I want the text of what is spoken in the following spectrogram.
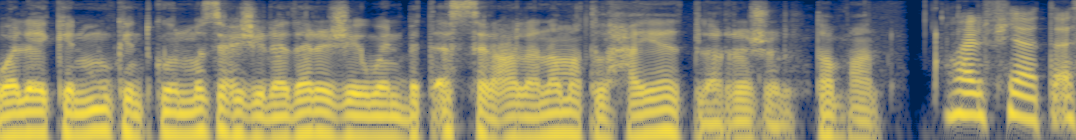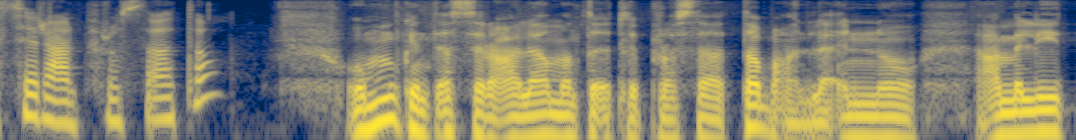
ولكن ممكن تكون مزعجة لدرجة وين بتأثر على نمط الحياة للرجل طبعا وهل فيها تأثر على البروستاتا؟ وممكن تأثر على منطقة البروستات طبعا لأنه عملية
